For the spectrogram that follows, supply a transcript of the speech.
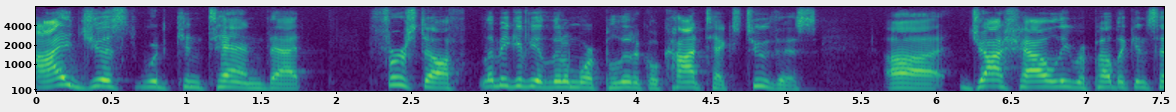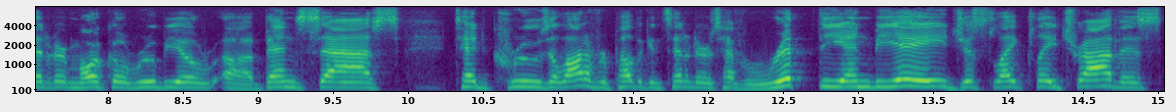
I just would contend that, first off, let me give you a little more political context to this. Uh, Josh Hawley, Republican Senator, Marco Rubio, uh, Ben Sasse, Ted Cruz, a lot of Republican senators have ripped the NBA, just like Clay Travis,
